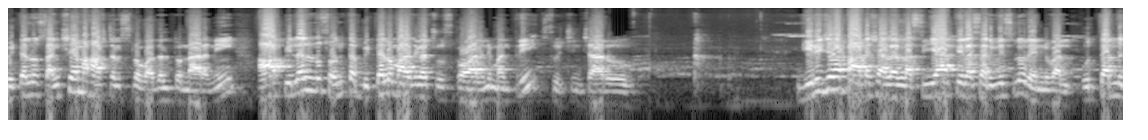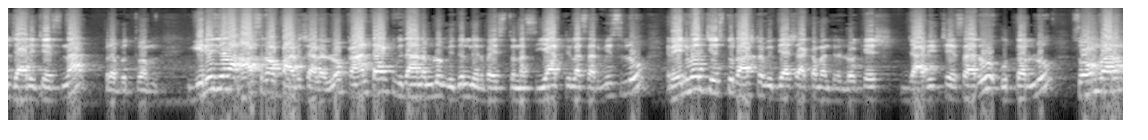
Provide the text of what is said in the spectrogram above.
బిడ్డలను సంక్షేమ హాస్టల్స్లో వదులుతున్నారని ఆ పిల్లలను సొంత బిడ్డలు మాదిరిగా చూసుకోవాలని మంత్రి సూచించారు. గిరిజన పాఠశాలల సిఆర్టీల సర్వీసులు రెన్యువల్ ఉత్తర్వులు జారీ చేసిన ప్రభుత్వం. గిరిజన ఆశ్రమ పాఠశాలల్లో కాంట్రాక్ట్ విధానంలో విధులు నిర్వహిస్తున్న సిఆర్టీల సర్వీసులు రెన్యువల్ చేస్తూ రాష్ట్ర విద్యాశాఖ మంత్రి లోకేష్ జారీ చేశారు. ఉత్తర్వులు సోమవారం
